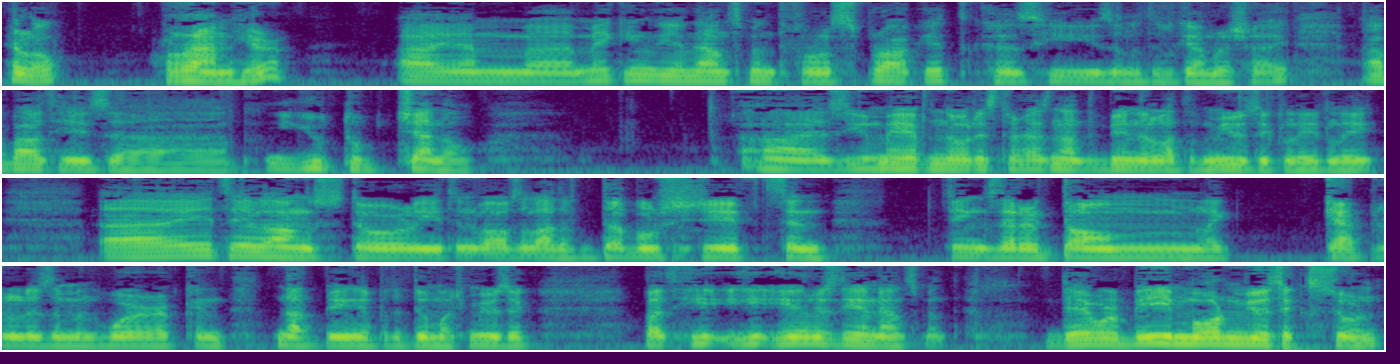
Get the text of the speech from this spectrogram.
Hello, Ram here. I am uh, making the announcement for Sprocket because he is a little camera shy about his uh, YouTube channel. Uh, as you may have noticed, there has not been a lot of music lately. Uh, it's a long story. It involves a lot of double shifts and things that are dumb, like capitalism and work and not being able to do much music. But he, he, here is the announcement. There will be more music soon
